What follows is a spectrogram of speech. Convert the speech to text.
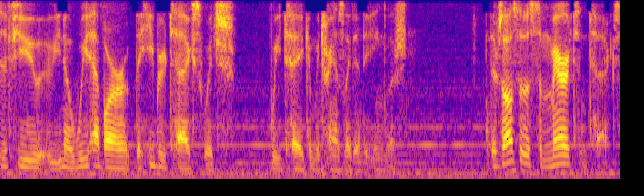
if you, you know, we have our, the Hebrew text, which we take and we translate into English. There's also a Samaritan text.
